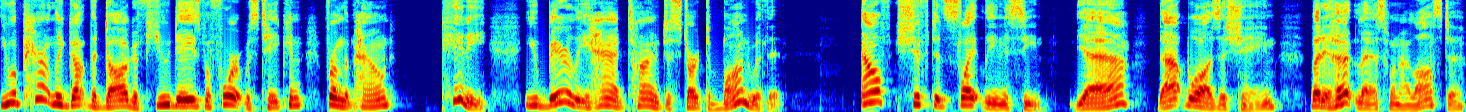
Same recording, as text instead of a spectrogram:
You apparently got the dog a few days before it was taken from the pound. Pity, you barely had time to start to bond with it. Alf shifted slightly in his seat. Yeah, that was a shame, but it hurt less when I lost her.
